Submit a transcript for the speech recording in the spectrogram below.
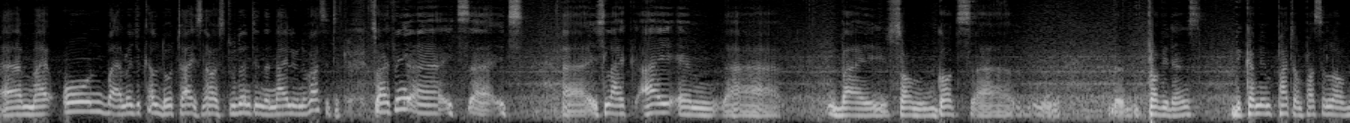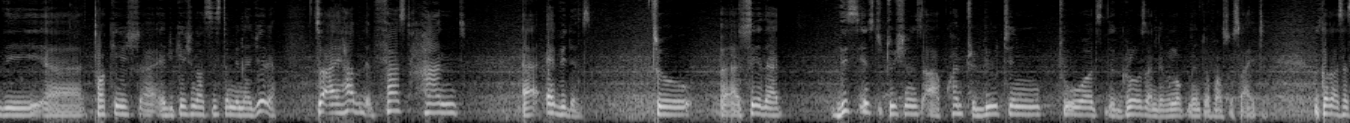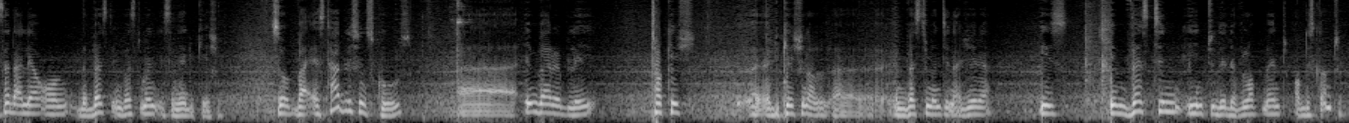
uh, my own biological daughter is now a student in the Nile University. So I think uh, it's, uh, it's, uh, it's like I am, uh, by some God's providence, becoming part and parcel of the Turkish educational system in Nigeria. So I have the first-hand evidence to say that these institutions are contributing towards the growth and development of our society. Because as I said earlier on, the best investment is in education. So by establishing schools, uh, invariably Turkish uh, educational uh, investment in Nigeria is investing into the development of this country.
